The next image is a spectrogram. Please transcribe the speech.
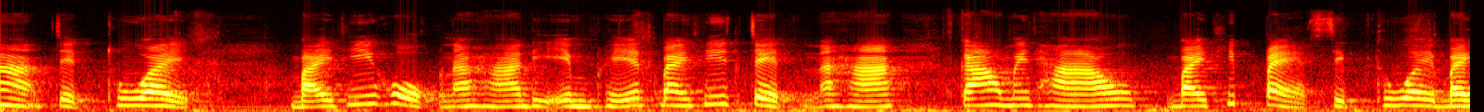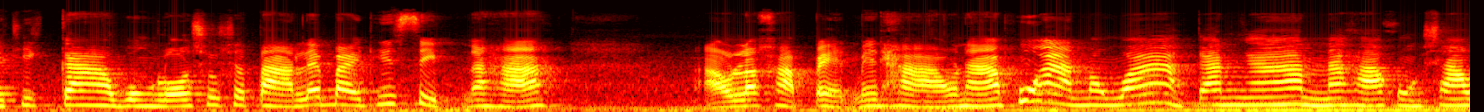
5 7 ถ้วย ใบที่6นะคะดีเอ็มเพรสใบที่7นะคะ 9 ไม้เท้า ใบที่8 10ถ้วย ใบที่ 9 วงล้อชุชะตา และใบที่ 10 นะคะ เอาละค่ะ 8 ไม้เท้านะ ผู้อ่านมองว่าการงานนะคะของชาว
